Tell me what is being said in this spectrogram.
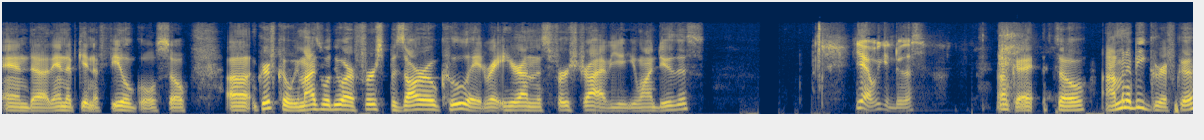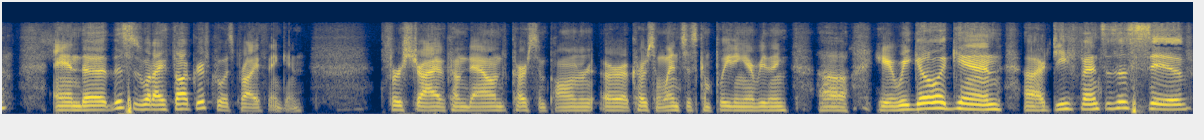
and uh, they end up getting a field goal. So, uh, Grifka, we might as well do our first Bizarro Kool Aid right here on this first drive. You, you want to do this? Yeah, we can do this. Okay, so I'm gonna be Grifka, and uh, this is what I thought Grifka was probably thinking. First drive, come down. Carson Palmer or Carson Wentz is completing everything. Uh, here we go again. Our defense is a sieve.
